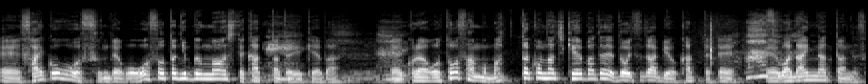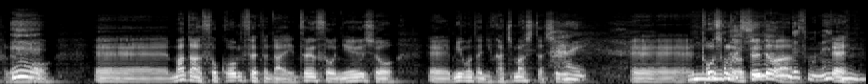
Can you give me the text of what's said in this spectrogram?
えー、最高峰を進んで大外にぶん回して勝ったという競馬、えー、これはお父さんも全く同じ競馬でドイツダービーを勝ってて、えー、話題になったんですけれども、えー、えー、まだそこを見せてない。前走2優勝、えー、見事に勝ちましたし、はいえー、当初の予定では、ね。えー、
